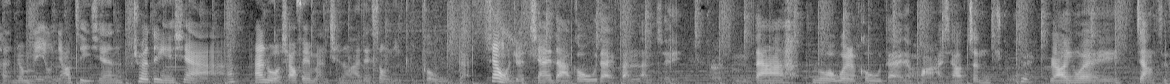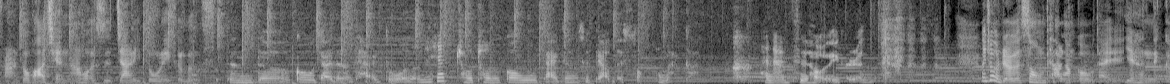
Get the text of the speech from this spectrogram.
可能就没有。你要自己先确定一下。那如果消费满千的话，再送你一个购物袋。虽然我觉得现在大家购物袋泛滥，所以。嗯，大家如果为了购物袋的话，还是要斟酌，对，不要因为这样子反而多花钱啊，或者是家里多了一个垃圾。真的购物袋真的太多了，那些丑丑的购物袋真的是不要再送。Oh my god，很难伺候的一个人。那就我觉得送漂亮购物袋也很那个，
